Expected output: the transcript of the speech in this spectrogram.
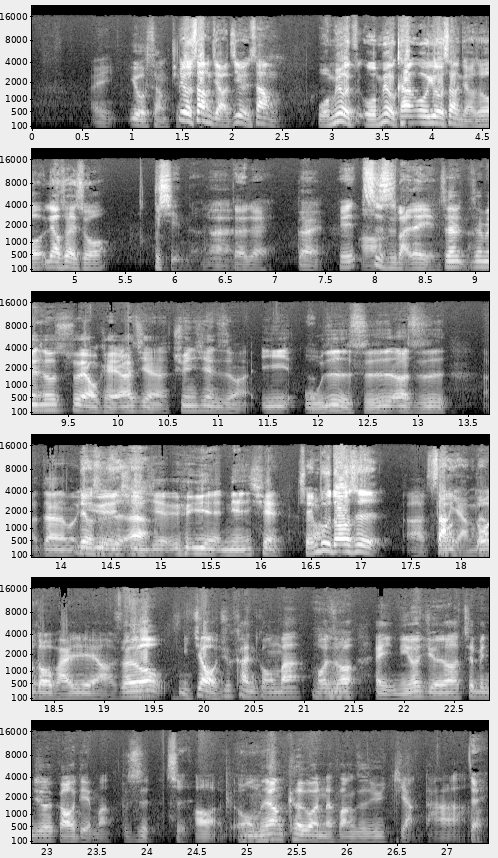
哎，右上角，右上角基本上我没有我没有看过右上角说廖帅说不行了，哎，对对对，因为事实摆在眼前，这这边都是最 OK，而且均线是什么？一五日、十日、二十日啊，在六十日、月月年线全部都是。啊，上扬多头排列啊，所以说你叫我去看空吗？或者说，哎，你会觉得这边就是高点吗？不是，是哦，我们用客观的方式去讲它啦。对，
